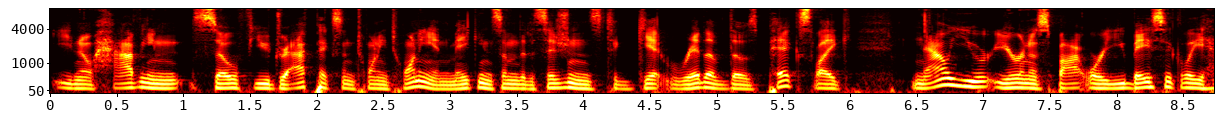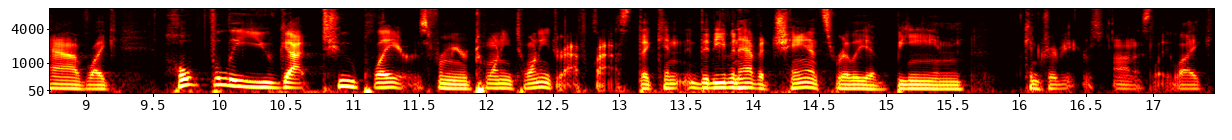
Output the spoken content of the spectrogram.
you know having so few draft picks in 2020 and making some of the decisions to get rid of those picks, like now you're you're in a spot where you basically have like hopefully you've got two players from your 2020 draft class that can that even have a chance really of being contributors honestly. Like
